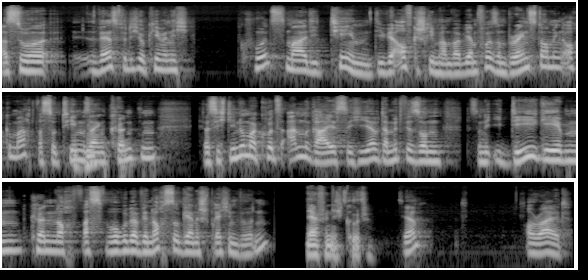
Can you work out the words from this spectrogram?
Hast du, wäre es für dich okay, wenn ich kurz mal die Themen, die wir aufgeschrieben haben, weil wir haben vorher so ein Brainstorming auch gemacht, was so Themen mhm. sein könnten, dass ich die nur mal kurz anreiße hier, damit wir so, ein, so eine Idee geben können, noch was, worüber wir noch so gerne sprechen würden. Ja, finde ich gut. Ja? Alright.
